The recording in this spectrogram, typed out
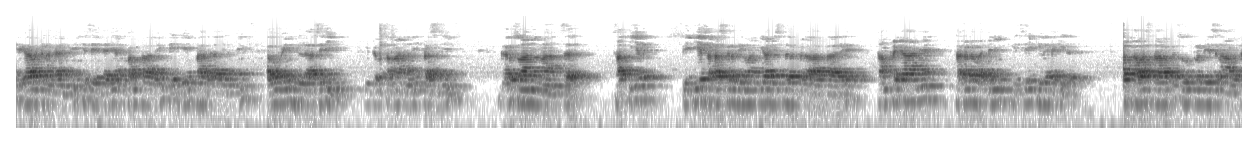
ක්‍රියාවට නගන්නේ කෙසේ දැයි අනුකම්පාවෙන් දෙවියන් පාදලා දෙන්නේ අවවෙන් ඉල්ලා සිටී. ඊටම සමානයි ප්‍රශ්නේ ගරු ස්වාමීන් වහන්සේ සතිය පිටිය සකස් කර දෙනවා කියලා විස්තර කළ ආකාරයේ සම්ප්‍රදාය සරල වචනින් කෙසේ කිව හැකිද? අවස්ථාවක සූත්‍ර දේශනාවට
